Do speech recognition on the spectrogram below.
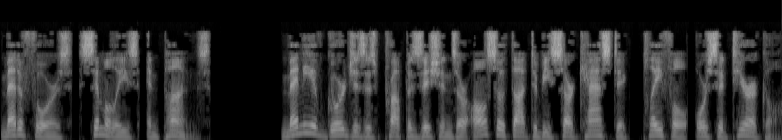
metaphors, similes, and puns. Many of Gorgias's propositions are also thought to be sarcastic, playful, or satirical.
